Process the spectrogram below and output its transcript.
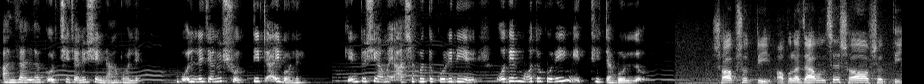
আল্লাহ আল্লাহ করছি যেন সে না বলে। বললে যেন সত্যিটাই বলে। কিন্তু সে আমায় আশাহত করে দিয়ে ওদের মতো করেই মিথ্যেটা বলল। সব সত্যি অপলা যা বলছে সব সত্যি।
